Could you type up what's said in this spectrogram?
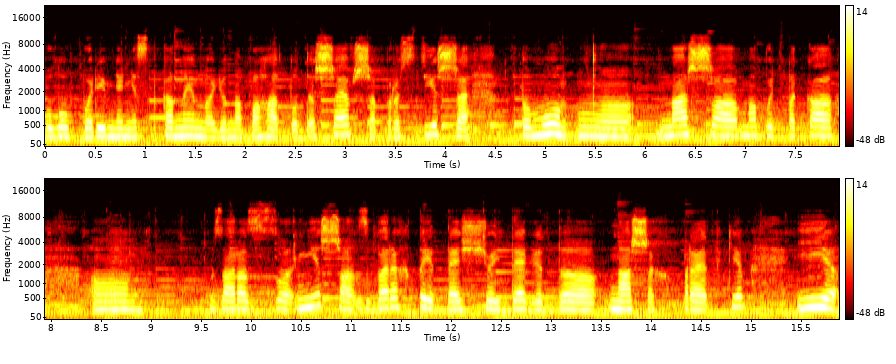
було в порівнянні з тканиною набагато дешевше, простіше. Тому наша, мабуть, така. зараз ніша зберегти те, що йде від е, наших предків, і е,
